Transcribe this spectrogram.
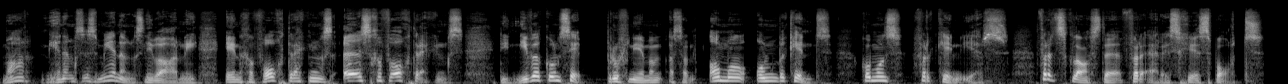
maar menings is menings nie waar nie en gevolgtrekkings is gevolgtrekkings. Die nuwe konsep proefneming is aan almal onbekend. Kom ons verken eers. Fritz Klaaste vir RSG Sport.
